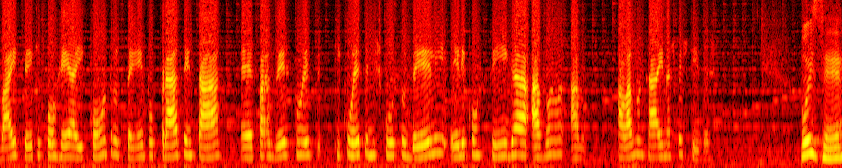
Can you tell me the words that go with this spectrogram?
vai ter que correr aí contra o tempo para tentar é, fazer com esse, que com esse discurso dele ele consiga alavancar aí nas pesquisas. Pois é,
